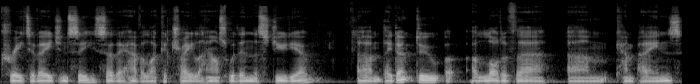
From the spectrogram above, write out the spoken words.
creative agency, so they have a, like a trailer house within the studio. Um, they don't do a, lot of their um, campaigns.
